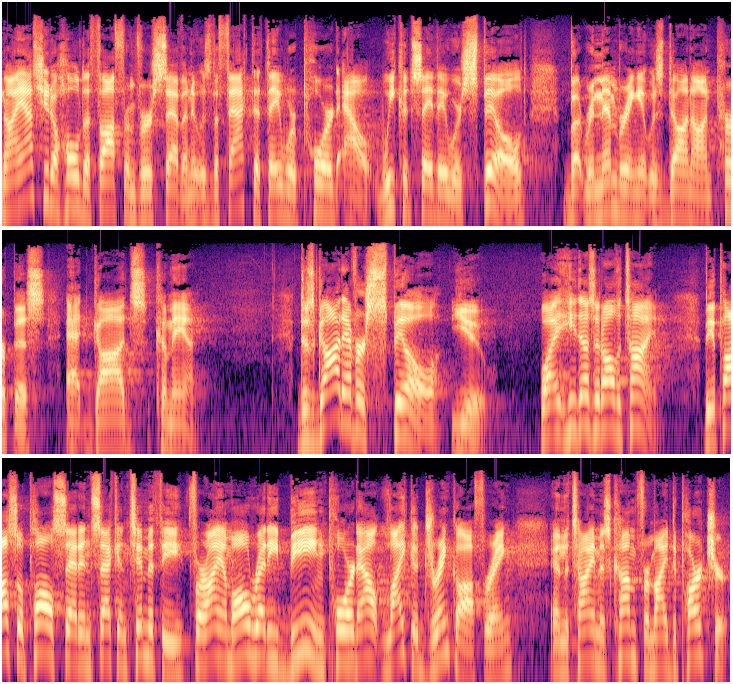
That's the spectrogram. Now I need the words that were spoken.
Now, I ask you to hold a thought from verse 7. It was the fact that they were poured out. We could say they were spilled, but remembering it was done on purpose at God's command. Does God ever spill you? Why, He does it all the time. The Apostle Paul said in 2 Timothy, For I am already being poured out like a drink offering, and the time has come for my departure.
